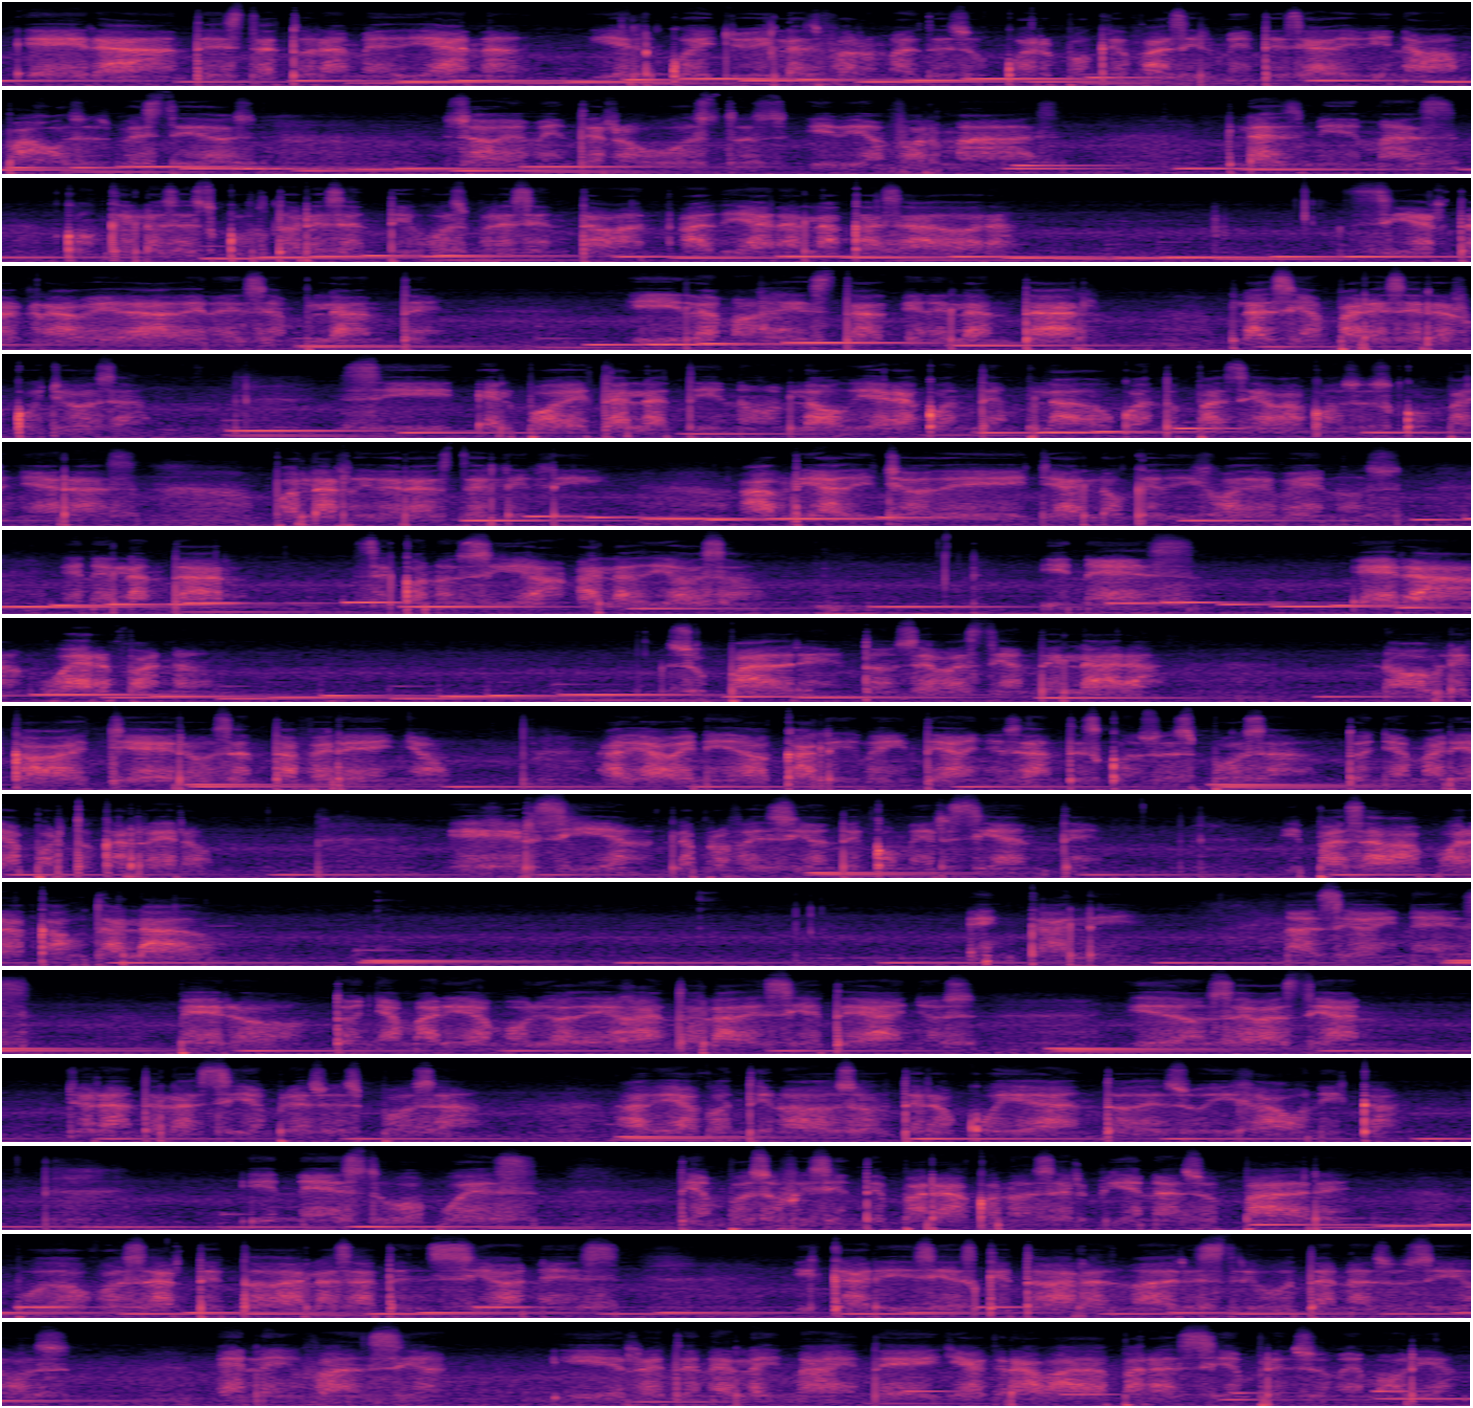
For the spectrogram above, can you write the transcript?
Era de estatura mediana y el cuello y las formas de su cuerpo que fácilmente se adivinaban bajo sus vestidos suavemente robustos y bien formadas, las mismas con que los escultores antiguos presentaban a Diana la cazadora. Cierta gravedad en el semblante y la majestad en el andar la hacían parecer orgullosa. Si el poeta latino la hubiera contemplado cuando paseaba con sus compañeras por las riberas de Lili, habría dicho de ella lo que dijo de Venus. En el andar se conocía a la diosa. Inés era huérfana. Su padre, don Sebastián de Lara, noble caballero santafereño, había venido a Cali 20 años antes con su esposa, doña María Portocarrero. Ejercía la profesión de comerciante y pasaba por acautalado. En Cali nació Inés, pero doña María murió dejándola de siete años y don Sebastián llorándola siempre a su esposa, había continuado soltero cuidando de su hija única. Inés tuvo pues tiempo suficiente para conocer bien a su padre, pudo gozar de todas las atenciones y caricias que todas las madres tributan a sus hijos en la infancia y retener la imagen de ella grabada para siempre en su memoria.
